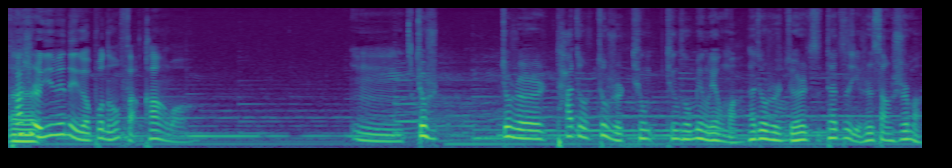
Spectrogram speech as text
他呃是因为那个不能反抗吗？嗯，就是，就是他就就是听听从命令嘛，他就是觉得他自己是丧尸嘛，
